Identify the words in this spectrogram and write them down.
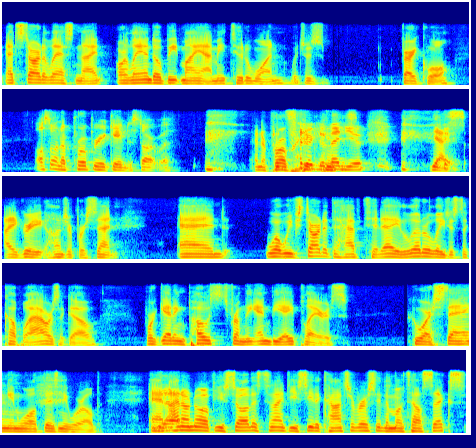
That started last night. Orlando beat Miami two to one, which was very cool. Also an appropriate game to start with. An appropriate Considering the venue. yes, I agree 100%. And what we've started to have today, literally just a couple hours ago, we're getting posts from the NBA players who are staying in Walt Disney World. And Yeah. I don't know if you saw this tonight. Do you see the controversy, the Motel 6?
